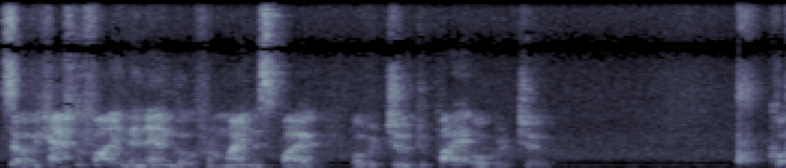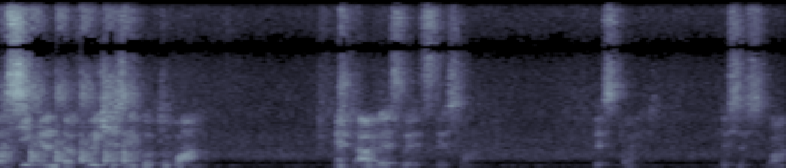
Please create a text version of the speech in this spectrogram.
So we have to find an angle from minus pi over 2 to pi over 2, cosecant of which is equal to 1. And obviously it's this one, this point. This is 1.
